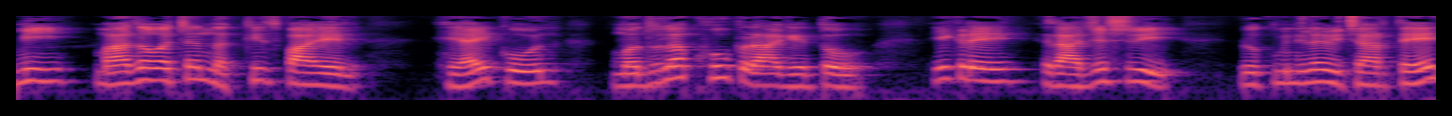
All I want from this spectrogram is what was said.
मी माझं वचन नक्कीच पाळेल. हे ऐकून मधुला खूप राग येतो. इकडे राजश्री रुक्मिणीला विचारते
